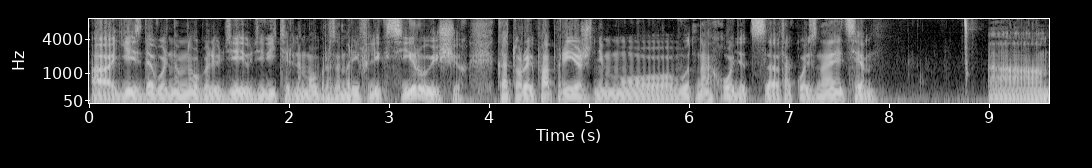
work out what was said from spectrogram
а есть довольно много людей удивительным образом рефлексирующих, которые по-прежнему вот находятся такой, знаете, а,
